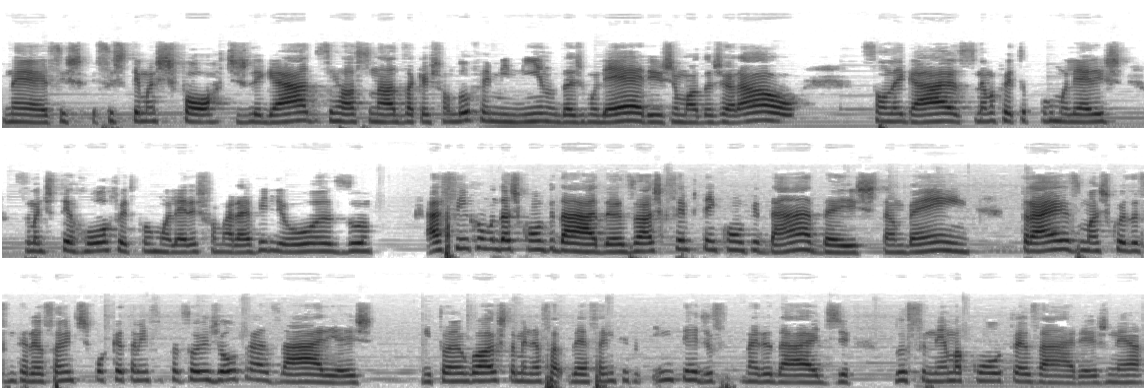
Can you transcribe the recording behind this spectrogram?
né, esses, esses temas fortes ligados e relacionados à questão do feminino, das mulheres, de modo geral, são legais. O cinema feito por mulheres, o cinema de terror feito por mulheres foi maravilhoso. Assim como das convidadas. Eu acho que sempre tem convidadas também, traz umas coisas interessantes, porque também são pessoas de outras áreas. Então eu gosto também dessa, dessa interdisciplinaridade do cinema com outras áreas, né?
